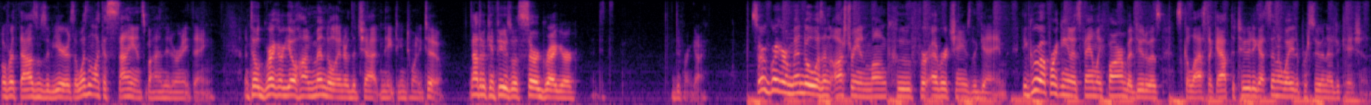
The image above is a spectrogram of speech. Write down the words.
over thousands of years. It wasn't like a science behind it or anything. Until Gregor Johann Mendel entered the chat in 1822. Not to be confused with Sir Gregor, different guy. Sir Gregor Mendel was an Austrian monk who forever changed the game. He grew up working in his family farm, but due to his scholastic aptitude, he got sent away to pursue an education.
